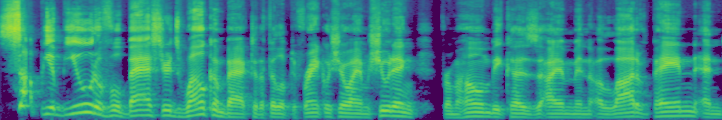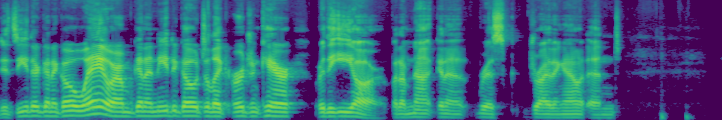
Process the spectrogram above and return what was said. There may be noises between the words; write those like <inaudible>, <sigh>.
Sup, you beautiful bastards. Welcome back to the Philip DeFranco show. I am shooting from home because I am in a lot of pain and it's either going to go away or I'm going to need to go to like urgent care or the ER, but I'm not going to risk driving out and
